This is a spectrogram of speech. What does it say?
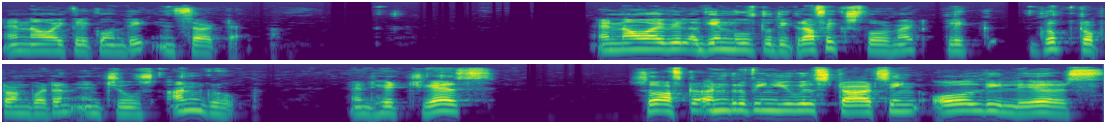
And now I click on the insert tab. And now I will again move to the graphics format. Click group drop down button and choose ungroup. And hit yes. So after ungrouping you will start seeing all the layers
